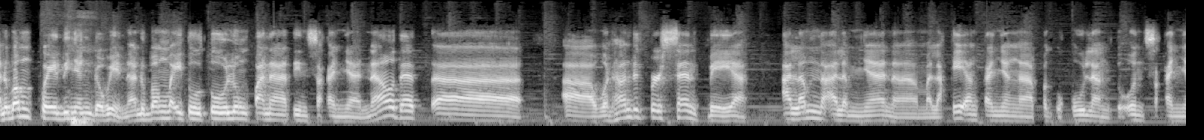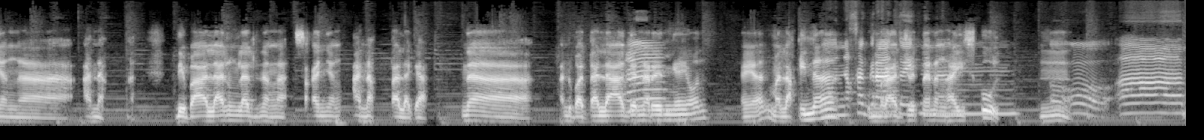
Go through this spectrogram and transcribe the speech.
Ano bang pwede niyang gawin? Ano bang maitutulong pa natin sa kanya? Now that uh, uh, 100% Bea, alam na alam niya na malaki ang kanyang uh, pagkukulang doon sa kanyang uh, anak. 'Di ba? Lalong-lalo na nga sa kanyang anak talaga na ano ba, dalaga na rin ngayon. Ayan, malaki na. Oh, graduate na ng high school. Mm. Oo. Um,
